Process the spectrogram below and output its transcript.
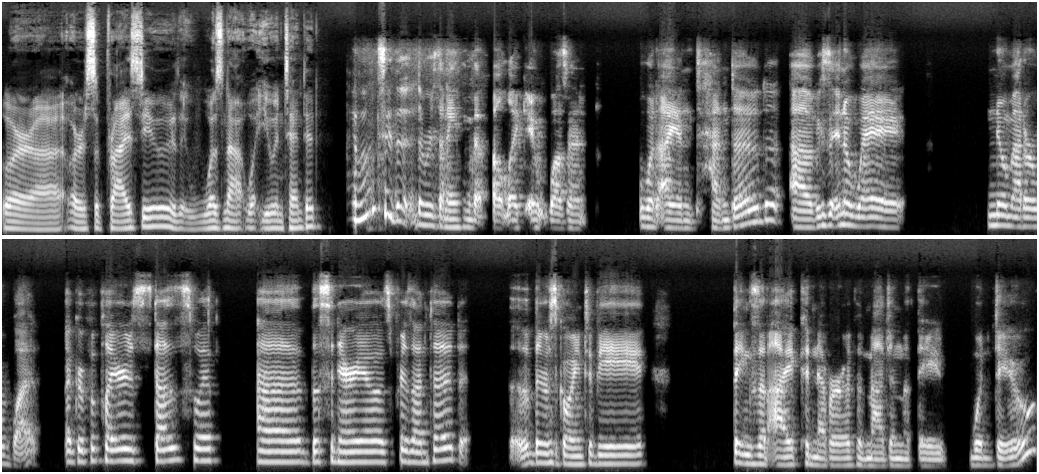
or uh, or surprised you? It was not what you intended. I won't say that there was anything that felt like it wasn't what I intended, uh, because in a way, no matter what a group of players does with uh, the scenario as presented, uh, there's going to be things that I could never have imagined that they would do,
